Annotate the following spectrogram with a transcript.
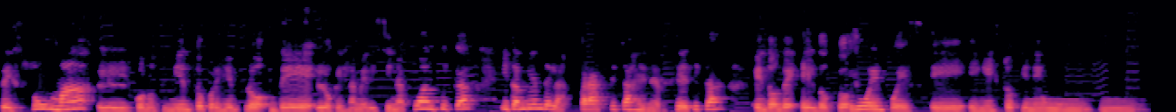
se suma el conocimiento, por ejemplo, de lo que es la medicina cuántica y también de las prácticas energéticas, en donde el doctor Yuen, pues, eh, en esto tiene un un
